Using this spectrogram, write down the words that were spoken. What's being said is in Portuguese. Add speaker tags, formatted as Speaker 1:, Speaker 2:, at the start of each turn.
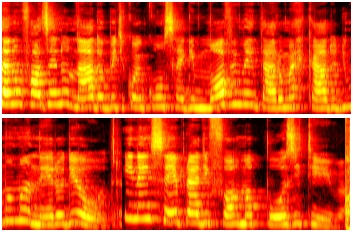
Speaker 1: Até não fazendo nada, o Bitcoin consegue movimentar o mercado de uma maneira ou de outra. E nem sempre é de forma positiva.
